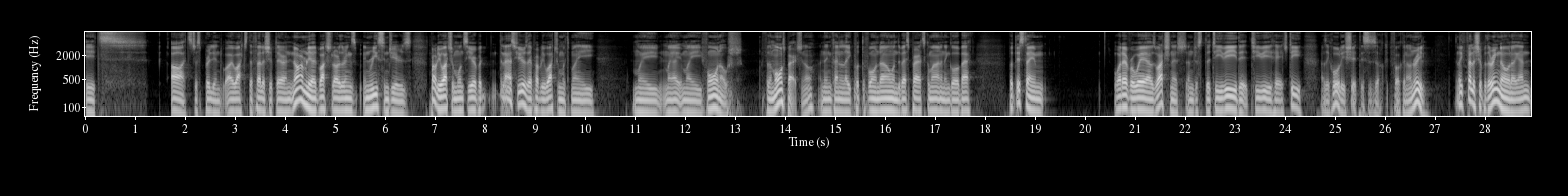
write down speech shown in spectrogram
it's oh, it's just brilliant. I watched the Fellowship there, and normally I'd watch Lord of the Rings in recent years. Probably watch them once a year, but the last few years I probably watch them with my my my my phone out for the most part, you know, and then kind of like put the phone down when the best parts come on, and then go back. But this time, whatever way I was watching it, and just the TV, the TV HD, I was like, holy shit, this is uh, fucking unreal. Like Fellowship of the Ring, now, like, and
